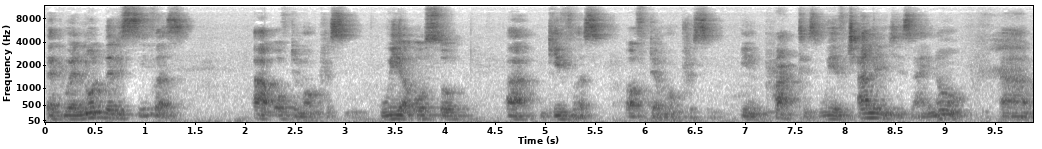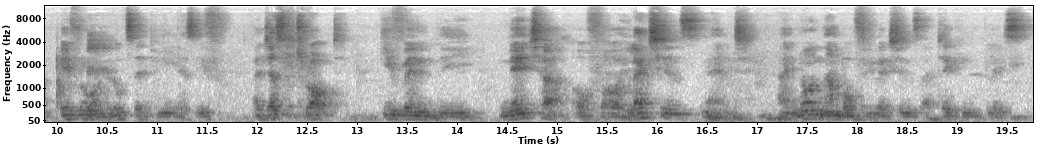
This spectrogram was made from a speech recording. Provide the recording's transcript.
that we're not the receivers uh, of democracy. We are also uh, givers of democracy. In practice, we have challenges, I know. Uh, everyone looks at me as if I just dropped, given the nature of our elections, and I know a number of elections are taking place,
